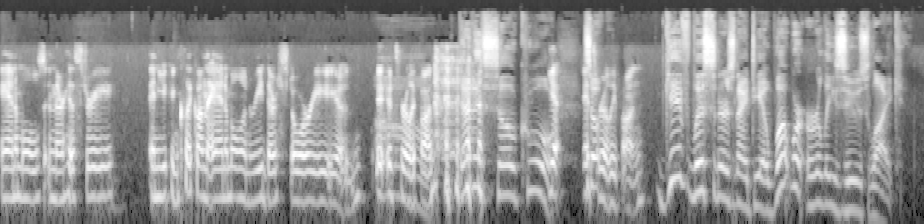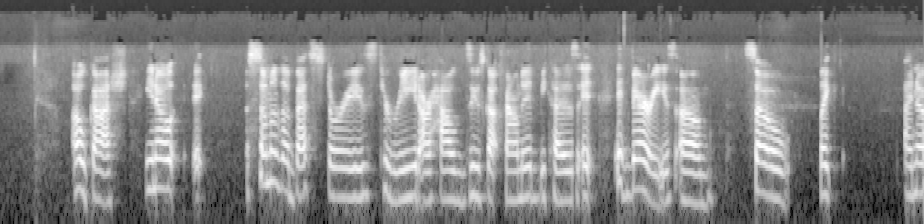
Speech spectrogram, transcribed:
animals in their history. And you can click on the animal and read their story, and it, it's really fun. that is so cool. Yeah, it's So, really fun. Give listeners an idea. What were early zoos like? Oh gosh, you know, it, some of the best stories to read are how zoos got founded because it it varies. Um, so, like, I know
